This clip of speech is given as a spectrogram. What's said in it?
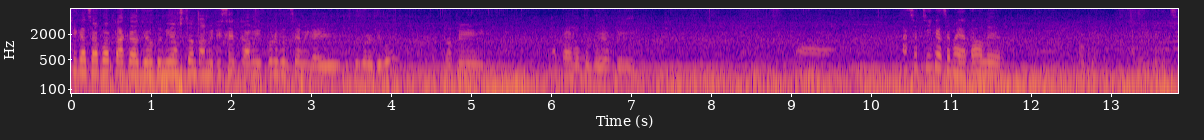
ঠিক আছে আপনার টাকা যেহেতু নিয়ে আসছেন আমি ডিসাইড আমি করে ফেলছি আমি গাড়ি বিক্রি করে দিব। আপনি আপনার মতো করে আপনি আচ্ছা ঠিক আছে ভাইয়া তাহলে ওকে আমি রেখে দিচ্ছি।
